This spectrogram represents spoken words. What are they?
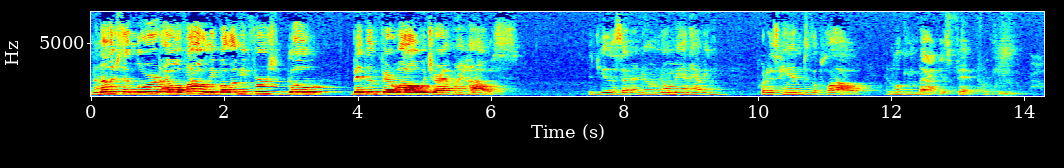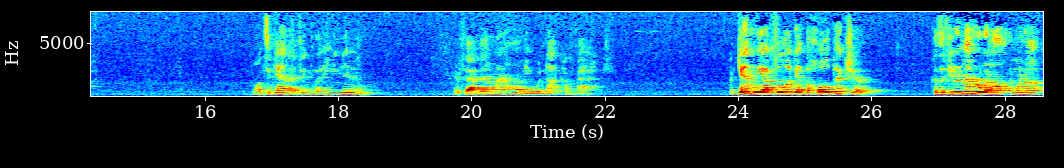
And another said, Lord, I will follow thee, but let me first go bid them farewell which are at my house. And Jesus said unto him, No man having put his hand to the plow and looking back is fit for the kingdom of God. Once again, I think that he knew if that man went home, he would not come back. Again, we have to look at the whole picture. Because if you remember when, a, when, uh,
